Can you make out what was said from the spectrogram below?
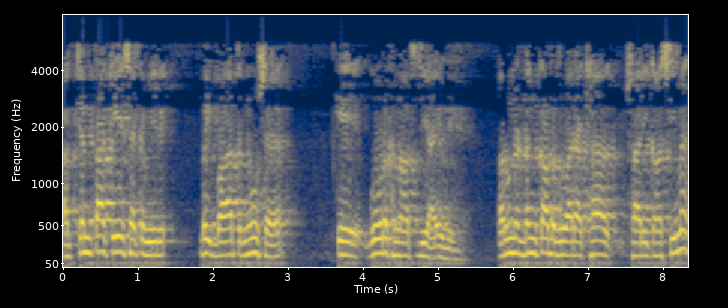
अब चिंता केस है कबीर, भाई, बात न्यूस है कि गोरखनाथ जी आए हुए हैं और उन्हें डंका बजवा रखा सारी काशी में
